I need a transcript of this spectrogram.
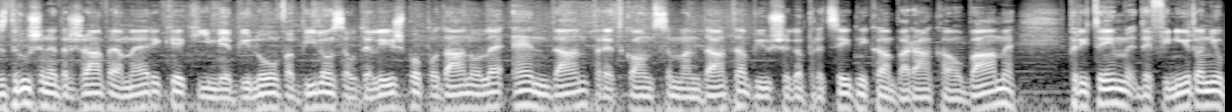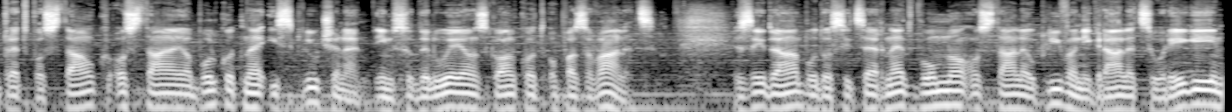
Združene države Amerike, ki jim je bilo vabilo za udeležbo podano le en dan pred koncem mandata bivšega predsednika Baracka Obame, pri tem definiranju predpostavk ostajajo bolj kot ne izključene in sodelujejo zgolj kot opazovalec. ZDA bodo sicer nedvomno ostale vplivan igralec v regiji,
